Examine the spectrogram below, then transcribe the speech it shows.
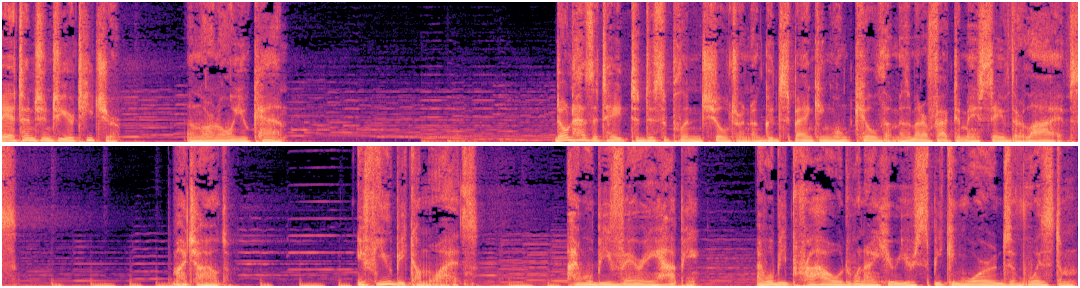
Pay attention to your teacher and learn all you can. Don't hesitate to discipline children. A good spanking won't kill them. As a matter of fact, it may save their lives. My child, if you become wise, I will be very happy. I will be proud when I hear you speaking words of wisdom.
